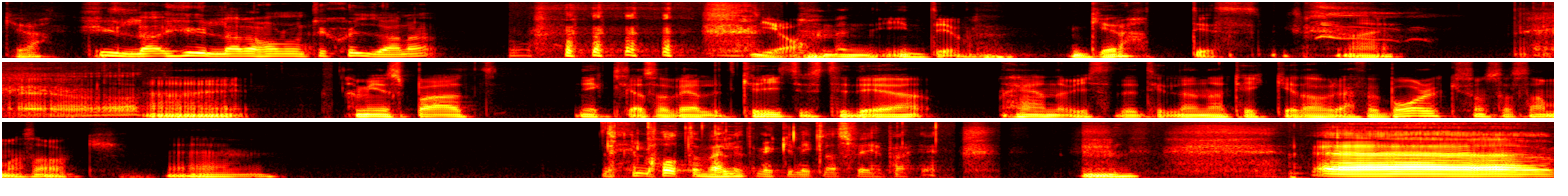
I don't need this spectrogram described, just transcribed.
Grattis. Hylla, hyllade honom till skyarna. Ja, men inte grattis. Nej. Nej. Jag minns bara att Niklas var väldigt kritisk till det. Hänvisade till en artikel av Raffe Bork som sa samma sak. Eh, Det låter väldigt mycket Niklas Weberg. Mm. Eh,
